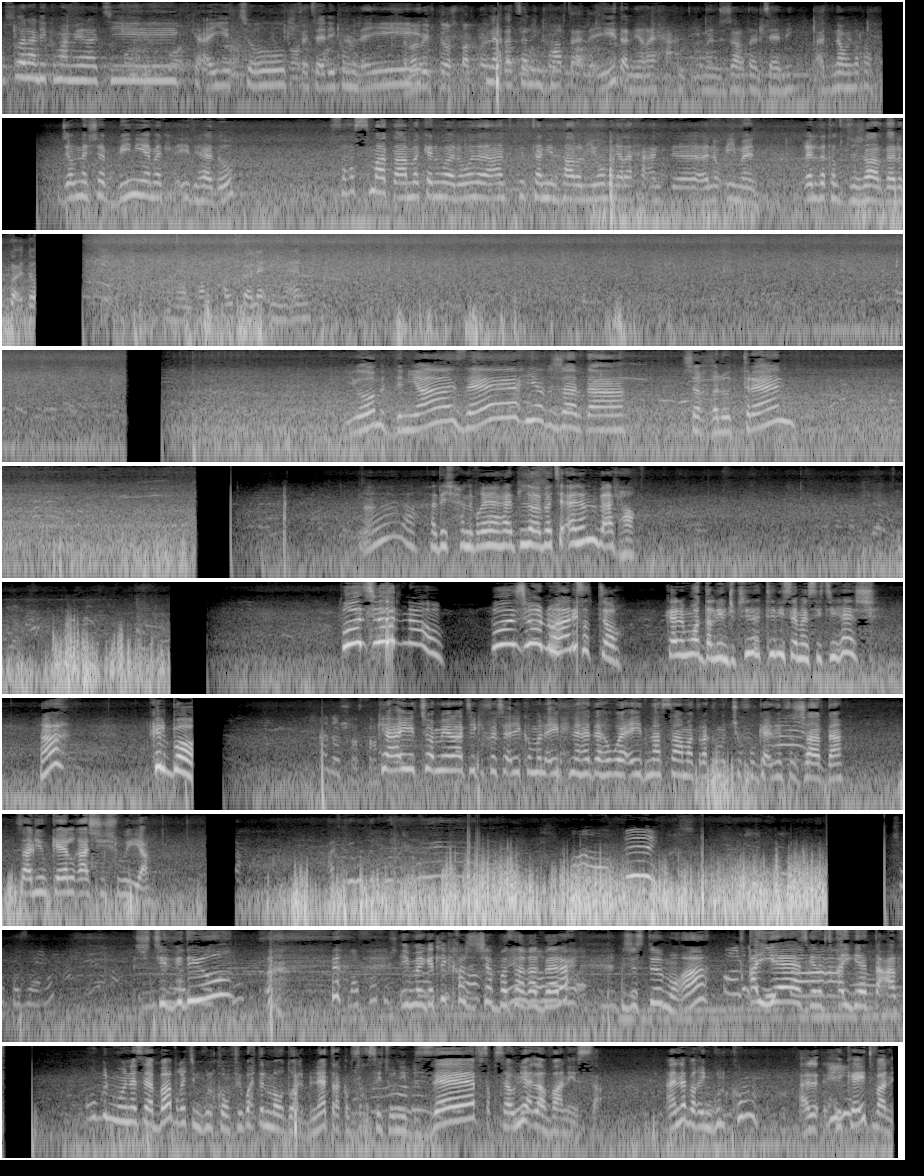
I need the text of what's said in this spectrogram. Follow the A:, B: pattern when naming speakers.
A: السلام عليكم عميراتي كعيتو كيفات عليكم العيد؟ حنا هذا ثاني نهار تاع العيد راني رايحة عند إيمان الجاردان ثاني عندنا وين نروح؟ جاونا شابين يامات العيد هادو. صح السماطه ما كان والو. أنا عند ثاني نهار اليوم راني رايحة عند أنا وإيمان. غير ذاك الجاردان نقعدو نحوسو على إيمان. اليوم الدنيا زاهية في الجردة. شغلوا التران. آه هذه شحال نبغيها؟ هاد اللعبة أنا نبعثها بونجورنو! بونجورنو! هاني صتو كان الموضة اللي جبتي لها التنيسة ما نسيتيهاش. ها؟ كلبة كي عيطتوا أميراتي كيفاش عليكم العيد؟ حنا هذا هو عيدنا الصامت راكم تشوفوا قاعدين في الجاردة. صار اليوم كاين الغاشي شوية. شفتي الفيديو؟ ايما قالت لك خرجت شابه صاغة البارح. justement آه تقياس قالت تقياس تعرف. وبالمناسبة بغيت نقول لكم في واحد الموضوع البنات راكم سقسيتوني بزاف سقساوني على فانيسا. أنا باغي نقول لكم على حكاية فانيسا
